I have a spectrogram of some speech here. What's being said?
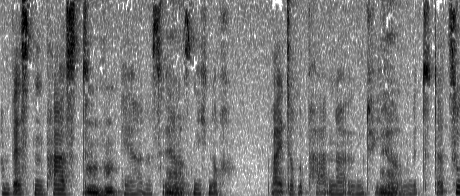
am besten passt. Mhm. Ja, dass wir uns nicht noch weitere Partner irgendwie mit dazu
